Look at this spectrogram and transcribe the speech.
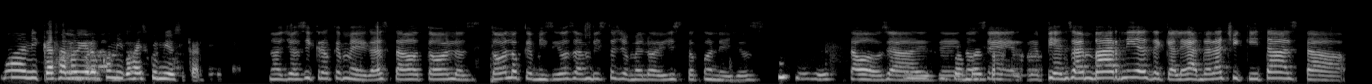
No, en mi casa no vieron conmigo High School Musical. No, yo sí creo que me he gastado todos los, todo lo que mis hijos han visto, yo me lo he visto con ellos. Todo, o sea, desde, no sé, piensa en Barney desde que Alejandra era chiquita hasta,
